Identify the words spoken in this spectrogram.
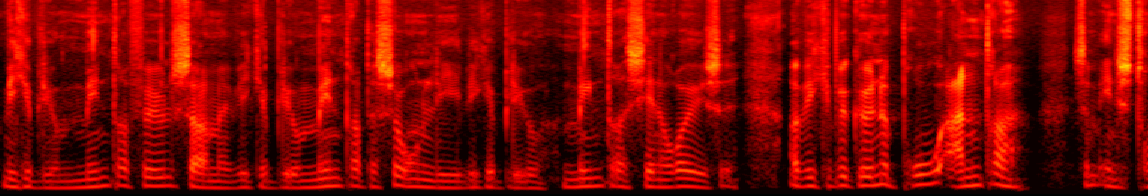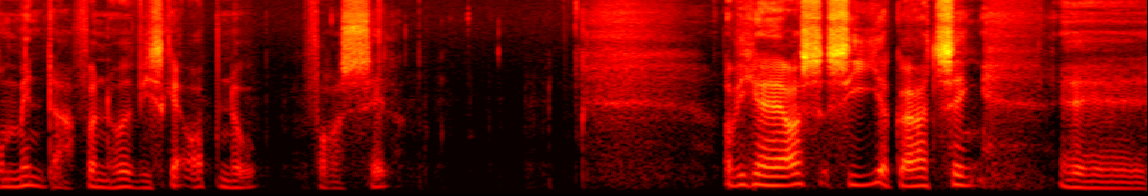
Vi kan blive mindre følsomme, vi kan blive mindre personlige, vi kan blive mindre generøse, og vi kan begynde at bruge andre som instrumenter for noget, vi skal opnå for os selv. Og vi kan også sige og gøre ting øh,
